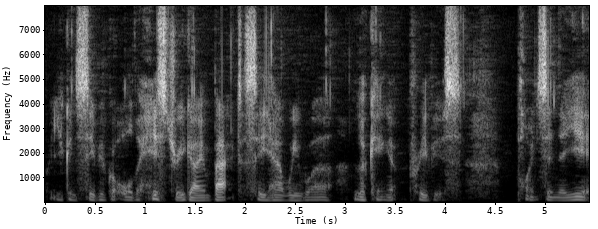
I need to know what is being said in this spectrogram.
But you can see we've got all the history going back to see how we were looking at previous points in the year.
